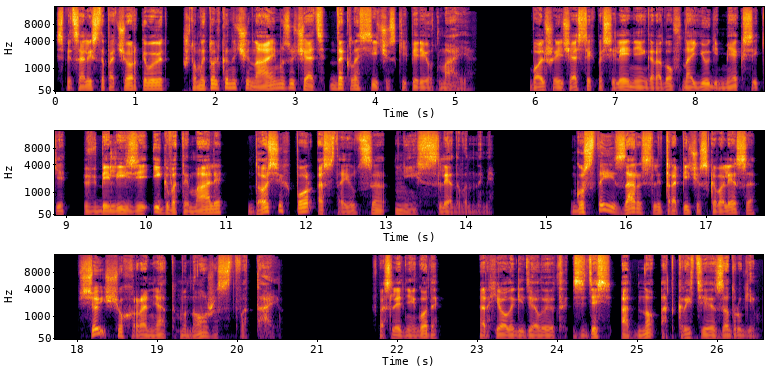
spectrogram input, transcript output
Специалисты подчеркивают, что мы только начинаем изучать доклассический период майя. Большая часть их поселений и городов на юге Мексики, в Белизе и Гватемале до сих пор остаются неисследованными. Густые заросли тропического леса все еще хранят множество тайн. В последние годы археологи делают здесь одно открытие за другим.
